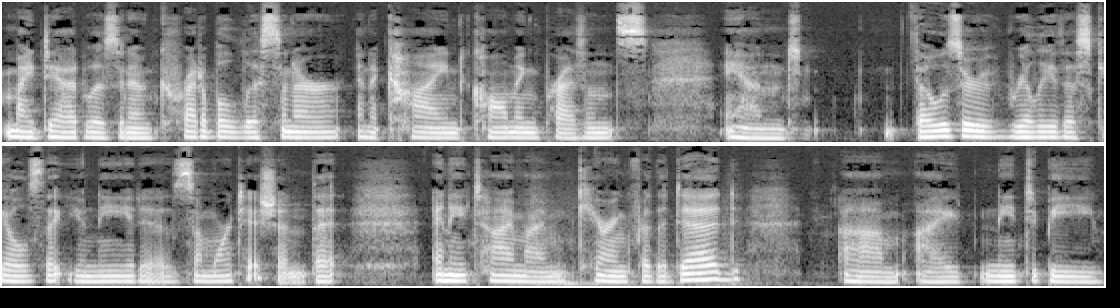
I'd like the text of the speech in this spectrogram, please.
my dad was an incredible listener and a kind, calming presence. And those are really the skills that you need as a mortician. That anytime I'm caring for the dead, um, I need to be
